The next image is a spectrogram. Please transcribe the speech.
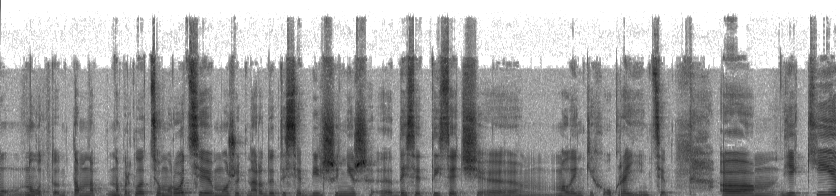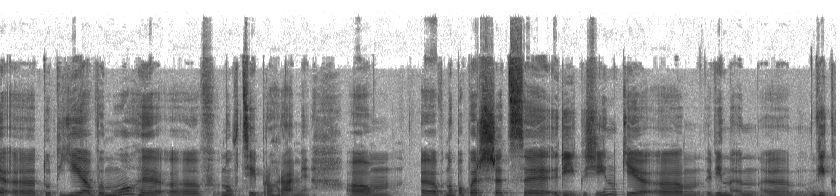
Е, Ну, от, там, наприклад, в цьому році можуть народитися більше ніж е, 10 тисяч е, маленьких українців. Е, Які е, тут є вимоги е, ну, в цій програмі? Е, Ну, по-перше, це рік жінки. ем, Він е, вік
